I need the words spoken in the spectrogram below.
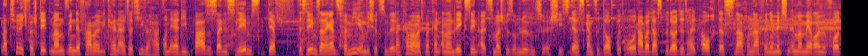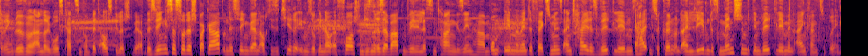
natürlich versteht man wenn der Farmer irgendwie keine Alternative hat und er die Basis seines Lebens, der, des Lebens seiner ganzen Familie irgendwie schützen will, dann kann man manchmal keinen anderen Weg sehen, als zum Beispiel so einen Löwen zu erschießen, der das ganze Dorf bedroht. Aber das bedeutet halt auch, dass nach und nach, wenn der Menschen immer mehr Räume vordringen, Löwen und andere Großkatzen komplett ausgelöscht werden. Deswegen ist das so der Spagat und deswegen werden auch diese Tiere eben so genau erforscht in diesen Reservaten, wie wir in den letzten Tagen gesehen haben, um eben im Endeffekt zumindest einen Teil des Wildlebens erhalten zu können und ein Leben des Menschen mit dem Wildleben in Einklang zu bringen.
